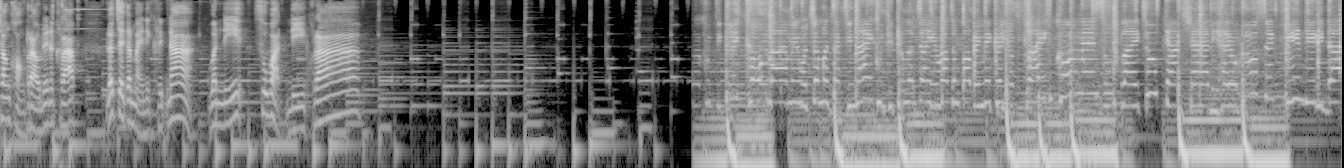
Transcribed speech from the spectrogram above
ช่องของเราด้วยนะครับ แล้วเจอกันใหม่ในคลิปหน้า วันนี้ สวัสดีครับ ที่คลิกเข้ามาไม่ว่าจะมาจากที่ไหน คุณคือกำลังใจให้เราทำต่อไปไม่เคยหยุดไกลคอมเมนต์ทุกไลค์ทุกการแชร์ที่ให้เรารู้สึกยินดีที่ได้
